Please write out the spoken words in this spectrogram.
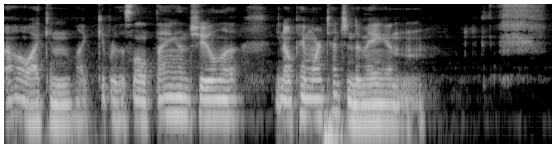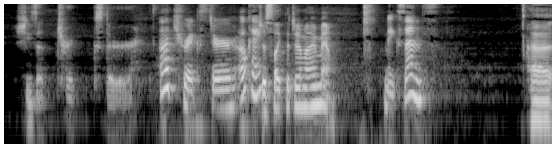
oh, I can like give her this little thing, and she'll, uh, you know, pay more attention to me, and she's a trickster, A trickster. Okay. just like the Gemini male. makes sense. Uh,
